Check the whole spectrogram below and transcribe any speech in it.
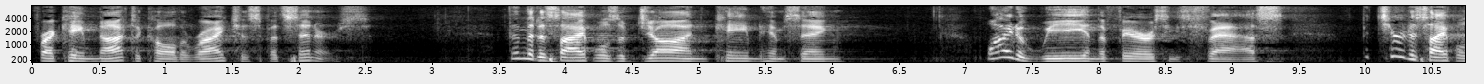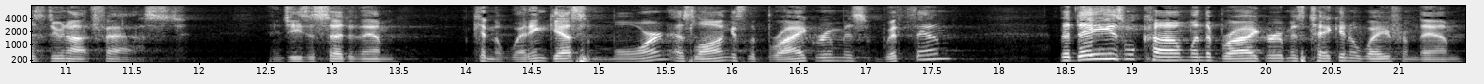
for I came not to call the righteous, but sinners. Then the disciples of John came to him, saying, Why do we and the Pharisees fast, but your disciples do not fast? And Jesus said to them, Can the wedding guests mourn as long as the bridegroom is with them? The days will come when the bridegroom is taken away from them,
